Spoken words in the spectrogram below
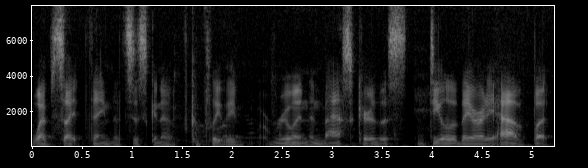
website thing that's just gonna completely ruin and massacre this deal that they already have. But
